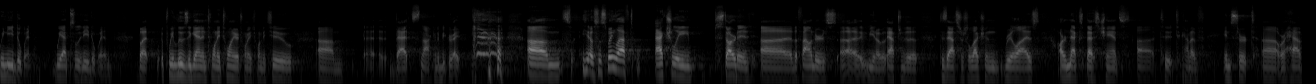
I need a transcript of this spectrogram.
we need to win. We absolutely need to win. But if we lose again in 2020 or 2022, um, that's not going to be great. um, so, you know, so Swing Left actually started, uh, the founders, uh, you know, after the disastrous election realized our next best chance uh, to, to kind of insert uh, or have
